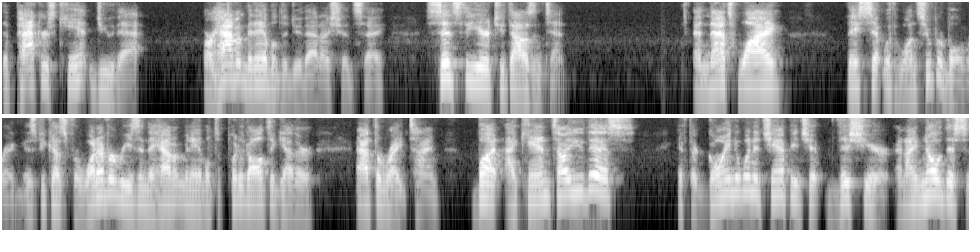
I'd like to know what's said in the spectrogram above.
the Packers can't do that or haven't been able to do that, I should say, since the year 2010. And that's why they sit with one Super Bowl ring, is because for whatever reason, they haven't been able to put it all together at the right time. But I can tell you this if they're going to win a championship this year, and I know this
